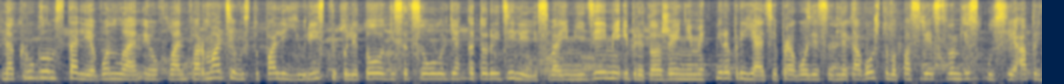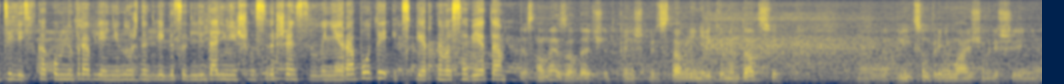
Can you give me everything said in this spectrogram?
На круглом столе в онлайн и офлайн формате выступали юристы, политологи, социологи, которые делились своими идеями и предложениями. Мероприятие проводится для того, чтобы посредством дискуссии определить, в каком направлении нужно двигаться для дальнейшего совершенствования работы экспертного совета. Основная задача – это, конечно, представление рекомендаций э, лицам, принимающим решения,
